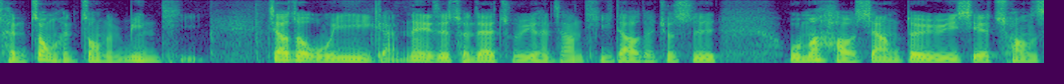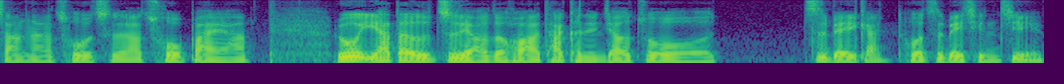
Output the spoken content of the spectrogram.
很重、很重的命题，叫做无意义感。那也是存在主义很常提到的，就是我们好像对于一些创伤啊、挫折啊、挫败啊，如果以阿德勒治疗的话，它可能叫做自卑感或自卑情结。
